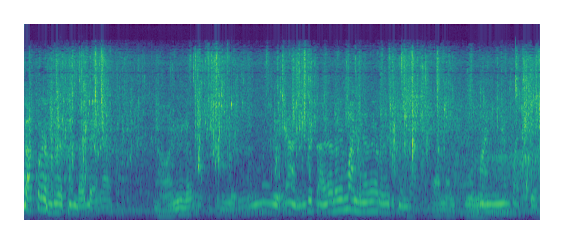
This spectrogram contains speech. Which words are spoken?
ആ കുഴമ്പ് വെക്കണ്ടല്ലേ ഞാനും ഞാനും കിട്ടാതെ മഞ്ഞ നിറം ഇരിക്കുന്നു പച്ചയും.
